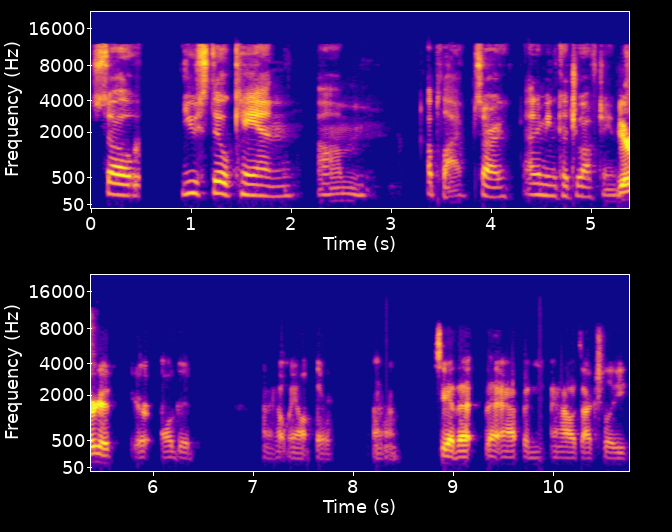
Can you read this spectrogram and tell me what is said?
So you still can um apply. Sorry. I didn't mean to cut you off, James. You're good. You're all good. Uh, help me out there. Um, so yeah, that that happened and how it's actually.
